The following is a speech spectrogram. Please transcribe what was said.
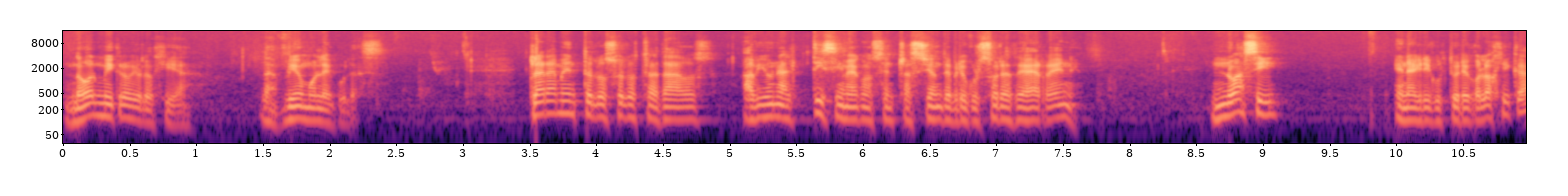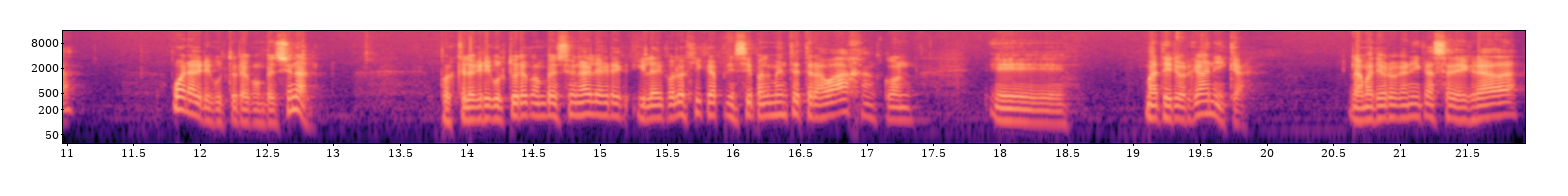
no en microbiología, las biomoléculas. Claramente en los suelos tratados había una altísima concentración de precursores de ARN. No así en agricultura ecológica o en agricultura convencional. Porque la agricultura convencional y la ecológica principalmente trabajan con eh, materia orgánica. La materia orgánica se degrada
